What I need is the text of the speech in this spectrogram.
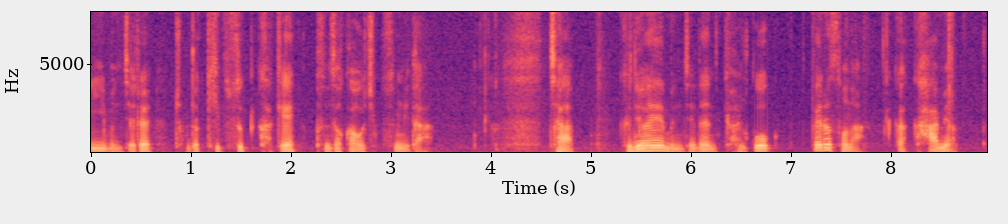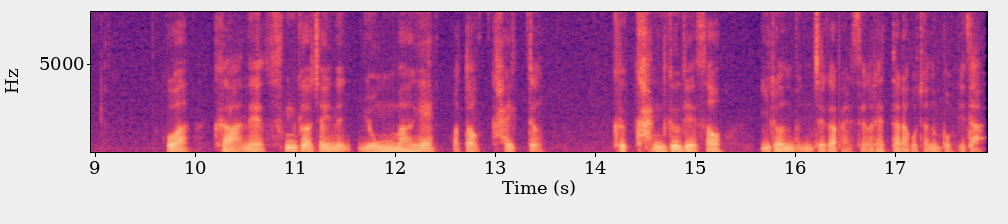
이 문제를 좀 더 깊숙하게 분석하고 싶습니다. 자, 그녀의 문제는 결국 페르소나, 그러니까 가면과 그 안에 숨겨져 있는 욕망의 어떤 갈등, 그 간극에서 이런 문제가 발생을 했다라고 저는 봅니다.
